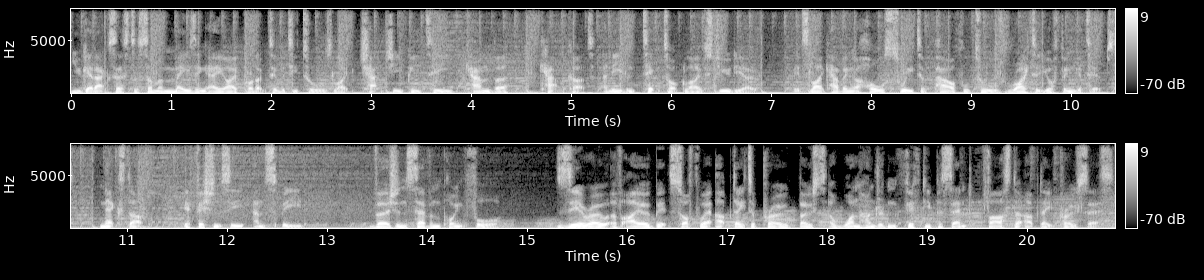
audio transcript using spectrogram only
You get access to some amazing AI productivity tools like ChatGPT, Canva, CapCut, and even TikTok Live Studio. It's like having a whole suite of powerful tools right at your fingertips. Next up, efficiency and speed. Version 7.4. Zero of IOBIT Software Updater Pro boasts a 150% faster update process.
